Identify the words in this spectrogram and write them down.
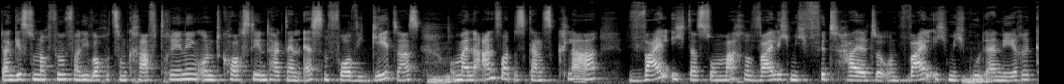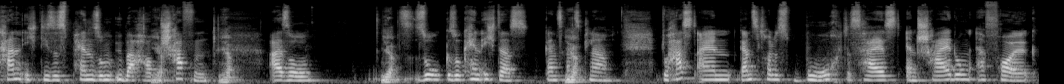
dann gehst du noch fünfmal die Woche zum Krafttraining und kochst jeden Tag dein Essen vor. Wie geht das? Mhm. Und meine Antwort ist ganz klar, weil ich das so mache, weil ich mich fit halte und weil ich mich mhm. gut ernähre, kann ich dieses Pensum überhaupt ja. schaffen. Ja. Also ja. So, so kenne ich das, ganz, ganz ja. klar. Du hast ein ganz tolles Buch, das heißt Entscheidung, Erfolg.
